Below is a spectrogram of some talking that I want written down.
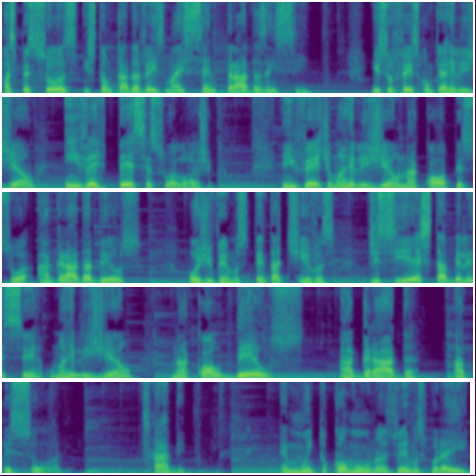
As pessoas estão cada vez mais centradas em si. Isso fez com que a religião invertesse a sua lógica. Em vez de uma religião na qual a pessoa agrada a Deus, hoje vemos tentativas de se estabelecer uma religião na qual Deus agrada a pessoa. Sabe? É muito comum nós vermos por aí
